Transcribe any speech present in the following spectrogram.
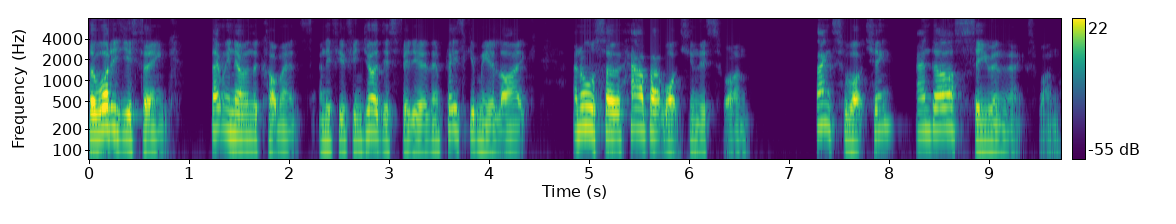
So what did you think? Let me know in the comments. And if you've enjoyed this video, then please give me a like. And also, how about watching this one? Thanks for watching, and I'll see you in the next one.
